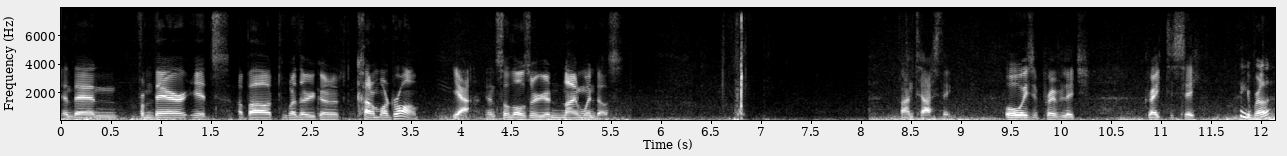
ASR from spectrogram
and then from there it's about whether you're going to cut them or draw them. Yeah, And so those are your nine windows. fantastic. Always a privilege. Great to see. Thank you, brother.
